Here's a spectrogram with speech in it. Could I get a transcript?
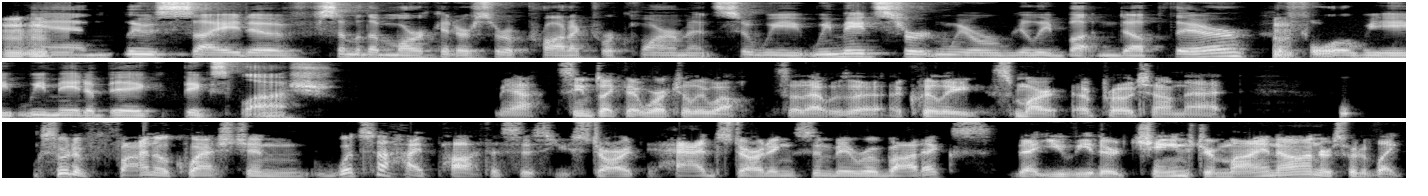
mm-hmm. and lose sight of some of the market or sort of product requirements. So we we made certain we were really buttoned up there hmm. before we we made a big big splash. Yeah, seems like that worked really well. So that was a, a clearly smart approach on that. Sort of final question: What's a hypothesis you start had starting Simbe Robotics that you've either changed your mind on or sort of like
